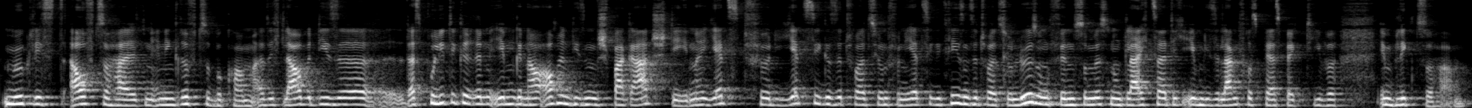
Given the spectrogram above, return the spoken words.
möglichst aufzuhalten, in den Griff zu bekommen. Also ich glaube, diese, dass Politikerinnen eben genau auch in diesem Spagat stehen, ne? jetzt für die jetzige Situation, für eine jetzige Krisensituation Lösungen finden zu müssen und gleichzeitig eben diese Langfristperspektive im Blick zu haben.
